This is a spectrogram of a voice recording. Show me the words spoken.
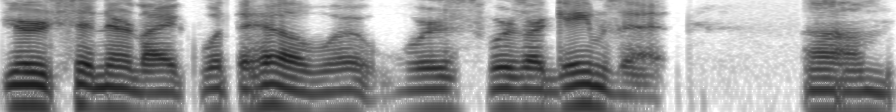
you're sitting there like, what the hell? Where, where's where's our games at? Um,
